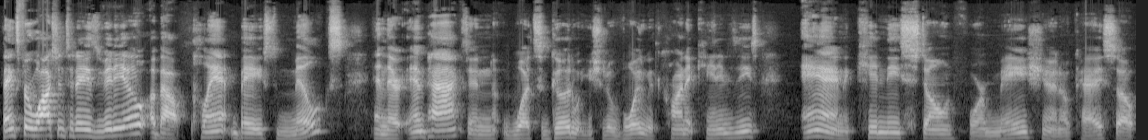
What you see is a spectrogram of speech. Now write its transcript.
Thanks for watching today's video about plant-based milks and their impact and what's good, what you should avoid with chronic kidney disease and kidney stone formation. Okay, so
